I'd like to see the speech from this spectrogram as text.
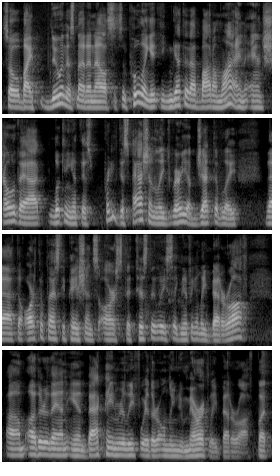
So by doing this meta-analysis and pooling it, you can get to that bottom line and show that, looking at this pretty dispassionately, very objectively, that the arthroplasty patients are statistically significantly better off um, other than in back pain relief where they're only numerically better off. But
